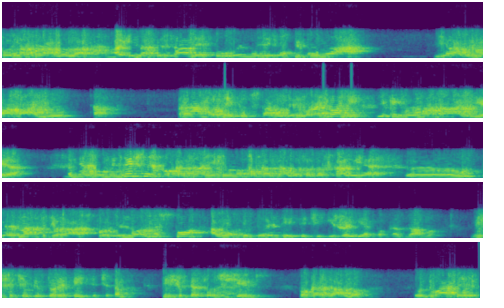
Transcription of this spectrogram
то направила, а і написали по вимозі опікуна. Я вимагаю. Так. Грамотний тут став один в районі, який вимагає. Не по медичних показань, які воно показало, що зашкалює е, в 15 разів проти норми 100, а воно півтори тисячі і живе показало. Більше, ніж півтори тисячі, там 1500 з чимсь показало. 20,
